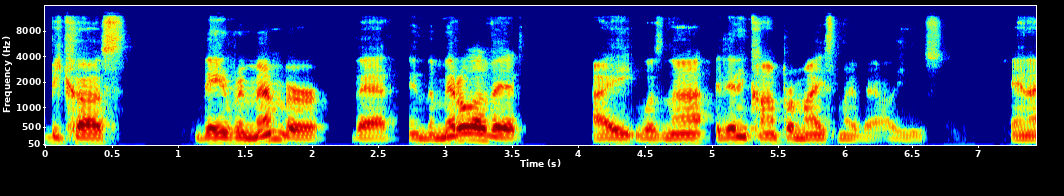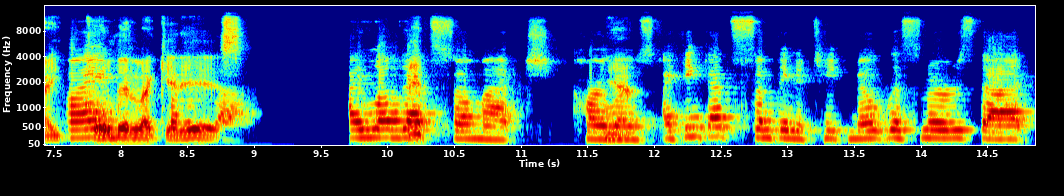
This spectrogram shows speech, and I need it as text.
because they remember that in the middle of it, I was not, I didn't compromise my values. And I, I told it like it is. That. I love that it, so much, Carlos. Yeah. I think that's something to take note, listeners, that,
